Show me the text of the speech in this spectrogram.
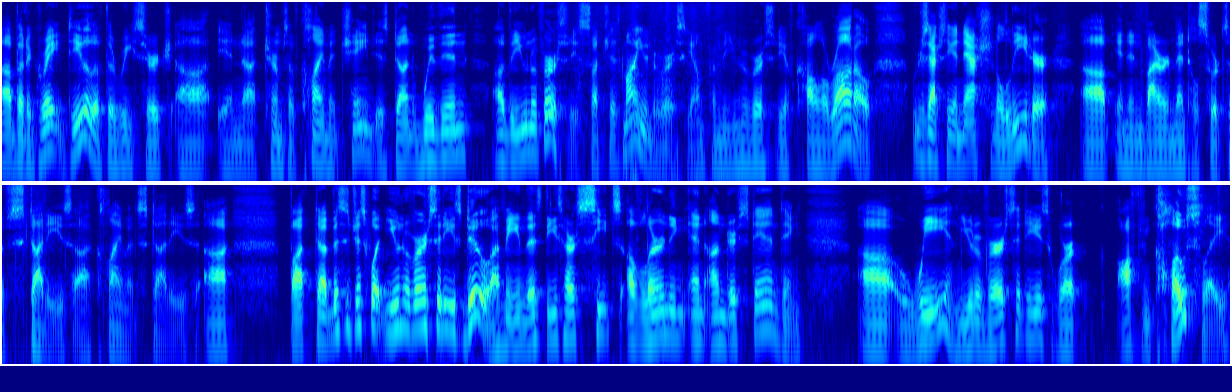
Uh, but a great deal of the research uh, in uh, terms of climate change is done within uh, the universities, such as my university. I'm from the University of Colorado, which is actually a national leader uh, in environmental sorts of studies, uh, climate studies. but this is just what universities do. I mean, this, these are seats of learning and understanding. we and universities work often closely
